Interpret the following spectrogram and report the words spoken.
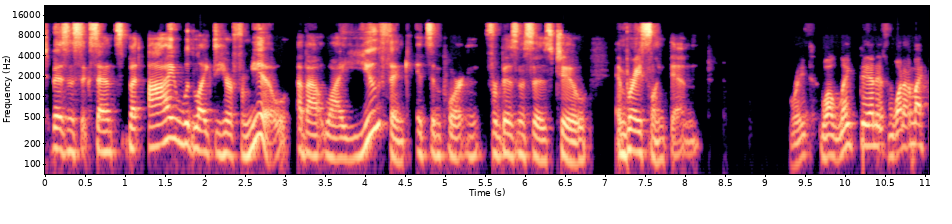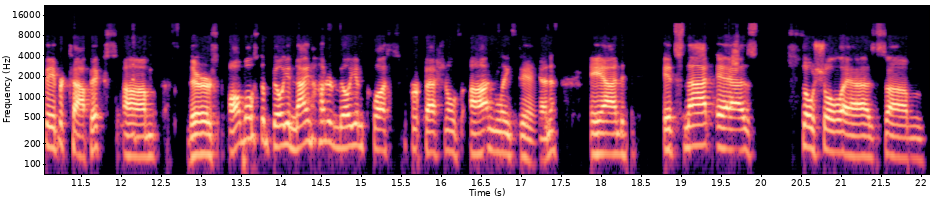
to business success. But I would like to hear from you about why you think it's important for businesses to embrace LinkedIn. Great. Well, LinkedIn is one of my favorite topics. Um, there's almost a billion, 900 million plus professionals on LinkedIn, and it's not as social as um,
